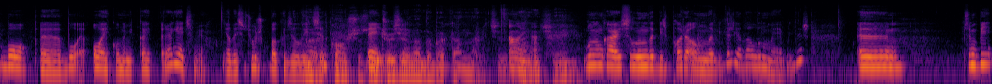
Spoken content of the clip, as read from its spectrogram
bu e, bu o ekonomik kayıtlara geçmiyor. Ya da işte çocuk bakıcılığı evet, için. Komşusunun şey. çocuğuna şey. da bakanlar için. Aynen. Şey. Bunun karşılığında bir para alınabilir ya da alınmayabilir. Ee, şimdi bir,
